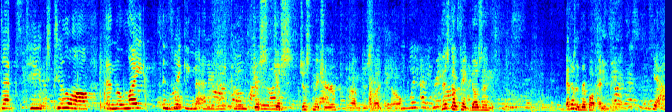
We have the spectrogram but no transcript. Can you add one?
that's taped to the wall, and the light is making the energy come Just, through. just, just to make sure, and I'm just letting you know, this duct tape doesn't, it doesn't rip off any paint. yeah.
